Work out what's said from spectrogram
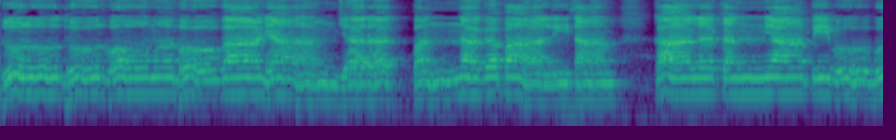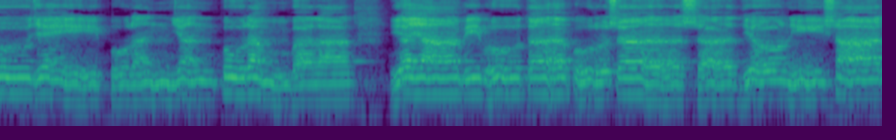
रुरुधुर्भोमभोगाढ्यां जरत्पन्नगपालितां कालकन्यापि बुभुजे पुरञ्जन्पुरं बलात् यया विभूतः पुरुषः सद्यो निशारतामियात्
